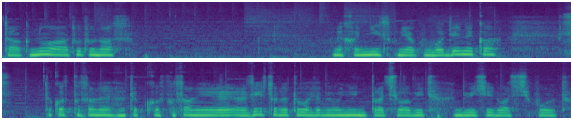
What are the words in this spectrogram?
Так, ну а тут у нас механізм як у годинника. Також поставлений, також поставлений резистор для того, щоб він працював від 220 вольт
